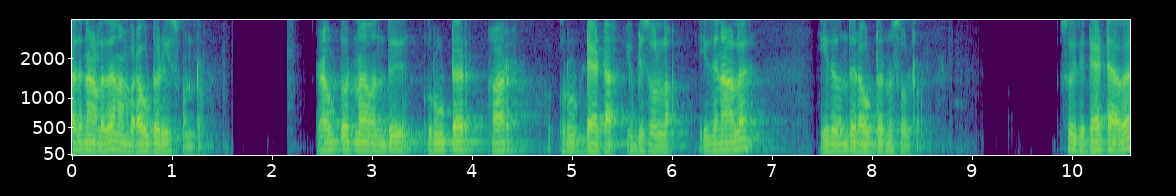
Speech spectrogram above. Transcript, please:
அதனால தான் நம்ம ரவுட்டர் யூஸ் பண்ணுறோம் ரவுட்டர்னால் வந்து ரூட்டர் ஆர் ரூட் டேட்டா இப்படி சொல்லலாம். இதனால் இதை வந்து ரவுட்டர்னு சொல்கிறோம் ஸோ இது டேட்டாவை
